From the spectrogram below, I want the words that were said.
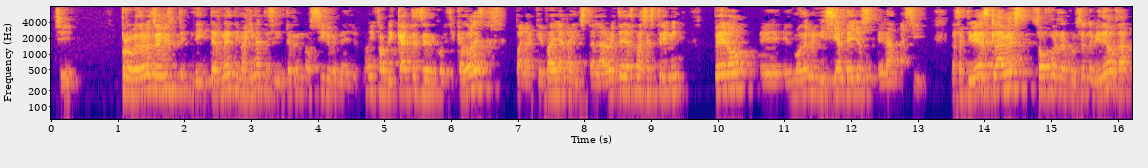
¿sí? Proveedores de, de, Internet, imagínate si Internet no sirven ellos, ¿no? Y fabricantes de decodificadores para que vayan a instalar. Ahorita ya es más streaming, pero eh, el modelo inicial de ellos era así. Las actividades claves, software de reproducción de video, o sea,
